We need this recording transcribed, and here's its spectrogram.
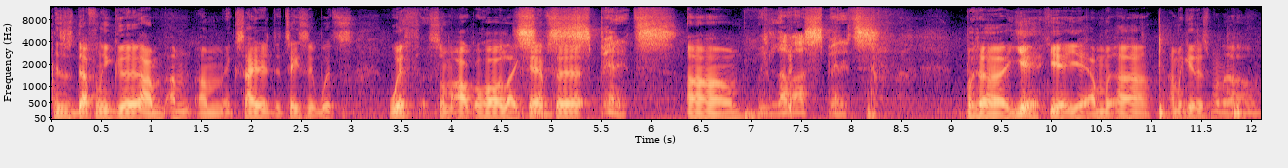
This is definitely good. I'm I'm I'm excited to taste it with with some alcohol, like Cap said. spirits. Um, We love our spirits. but uh, yeah, yeah, yeah. I'm uh, I'm gonna give this one a um,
